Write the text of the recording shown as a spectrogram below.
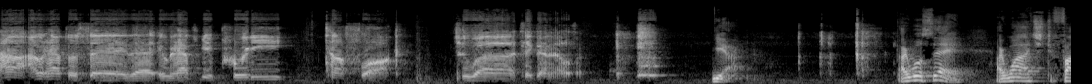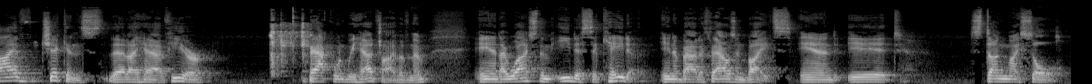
I would have to say that it would have to be a pretty tough flock to uh, take down an elephant. Yeah. I will say, I watched five chickens that I have here back when we had five of them, and I watched them eat a cicada in about a thousand bites, and it stung my soul.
